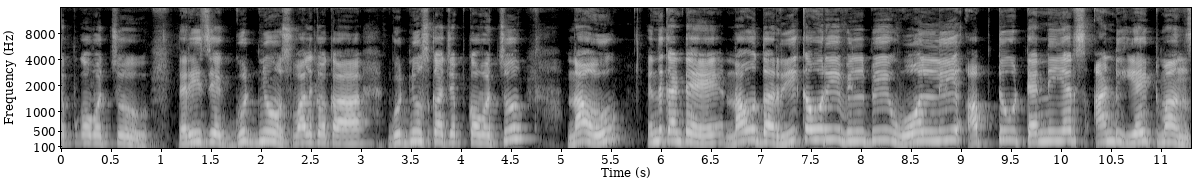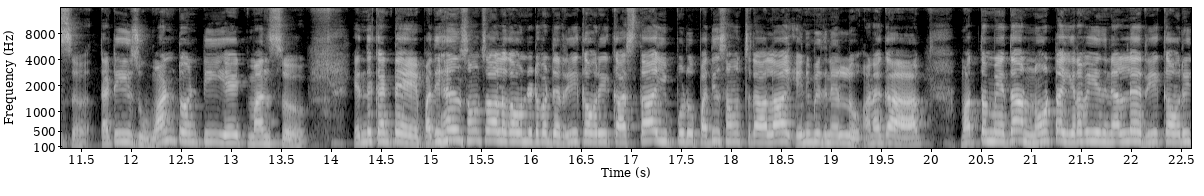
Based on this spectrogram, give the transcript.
చెప్పుకోవచ్చు. There is a good news వాళ్ళకి ఒక గుడ్ న్యూస్గా చెప్పుకోవచ్చు. నౌ ఎందుకంటే now the recovery will be only up to ten years and eight months that is one twenty eight months ఎందుకంటే పదిహేను సంవత్సరాలుగా ఉండేటువంటి రికవరీ కాస్త ఇప్పుడు పది సంవత్సరాల ఎనిమిది నెలలు అనగా మొత్తం మీద నూట ఇరవై ఐదు నెలలే రికవరీ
